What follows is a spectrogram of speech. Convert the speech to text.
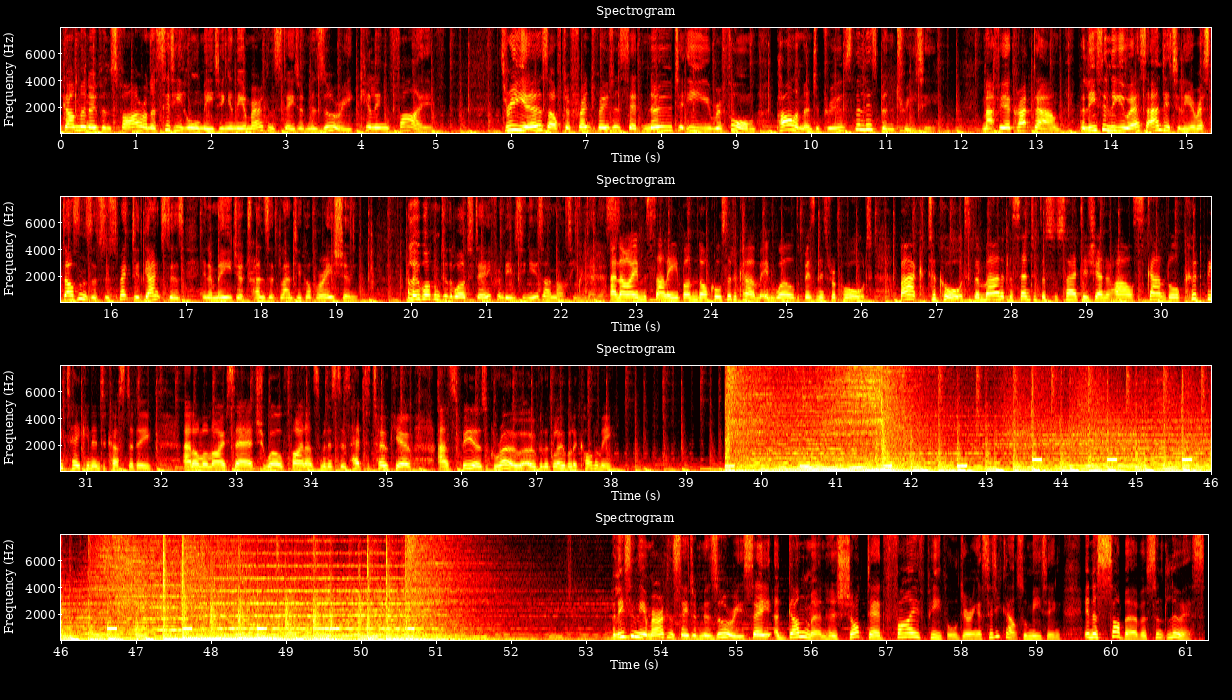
gunman opens fire on a city hall meeting in the American state of Missouri, killing five. Three years after French voters said no to EU reform, Parliament approves the Lisbon Treaty. Mafia crackdown. Police in the US and Italy arrest dozens of suspected gangsters in a major transatlantic operation. Hello, welcome to the World Today from BBC News. I'm Martine Dennis. And I'm Sally Bundock. Also to come in World Business Report. Back to court. The man at the centre of the Societe Generale scandal could be taken into custody. And on a knife's edge, world finance ministers head to Tokyo as fears grow over the global economy. Police in the American state of Missouri say a gunman has shot dead five people during a city council meeting in a suburb of St. Louis.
